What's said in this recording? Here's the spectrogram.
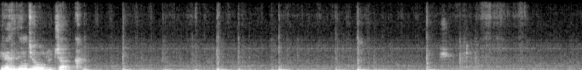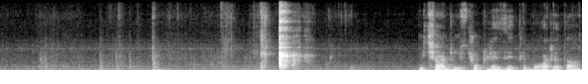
Biraz ince olacak. İç harcımız çok lezzetli bu arada.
